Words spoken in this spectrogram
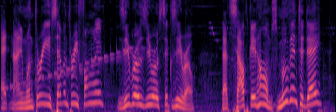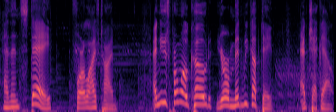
at 913 735 0060. That's Southgate Homes. Move in today and then stay for a lifetime. And use promo code Your Midweek Update at checkout.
